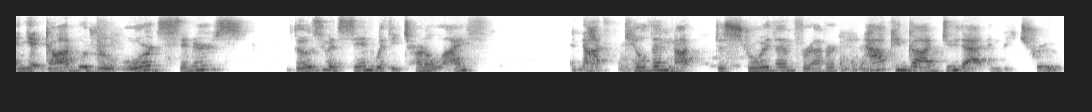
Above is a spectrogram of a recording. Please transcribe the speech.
And yet, God would reward sinners, those who had sinned, with eternal life and not kill them, not destroy them forever? How can God do that and be true?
